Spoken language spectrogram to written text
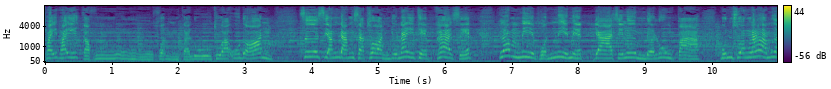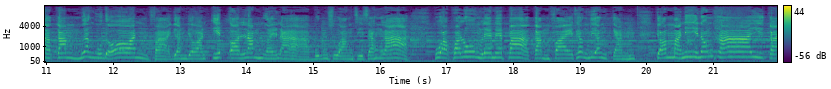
ไผไผกะหูคนกะลูทั่วอุดรซื้อเสียงดังสะท้อนอยู่ในเทปค่าเสร็จล่ำมีผลมีเม็ดยาสิลืมเดือลุงป่า บุญสวงล่าเมื่อกำเมืองอุดรฝ่าย้อนย้อนอิดอ่อนล่ำเมื่อยลาบุญสวงสิสังลาพวกพ่อลุงและแม่ป้ากำไฟทั้งเวียงจันจอมมานี่น้องคายไก่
